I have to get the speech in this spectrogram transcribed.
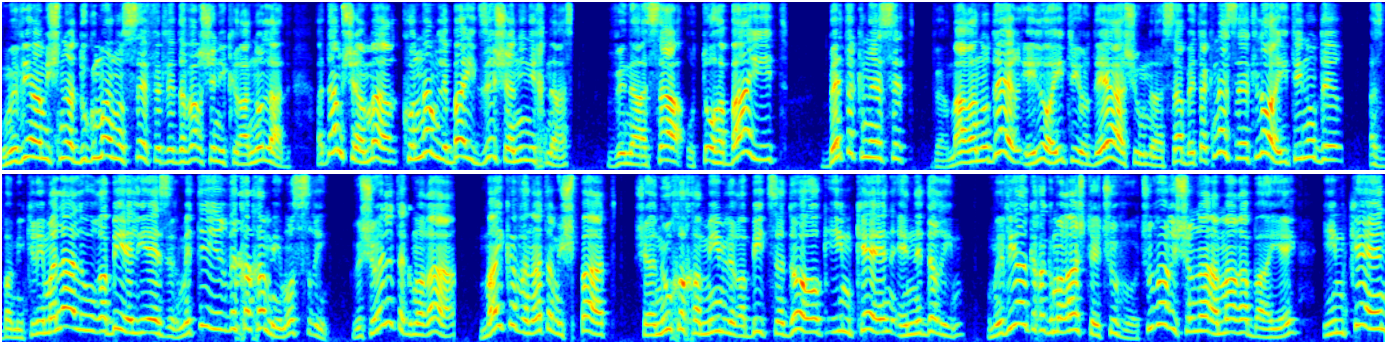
ומביאה המשנה דוגמה נוספת לדבר שנקרא נולד. אדם שאמר, קונם לבית זה שאני נכנס, ונעשה אותו הבית בית הכנסת. ואמר הנודר, אילו הייתי יודע שהוא נעשה בית הכנסת, לא הייתי נודר. אז במקרים הללו רבי אליעזר מתיר וחכמים אוסרים. ושואלת הגמרא, מהי כוונת המשפט שענו חכמים לרבי צדוק אם כן אין נדרים? ומביאה על כך הגמרא שתי תשובות. תשובה ראשונה אמר אביי, אם כן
